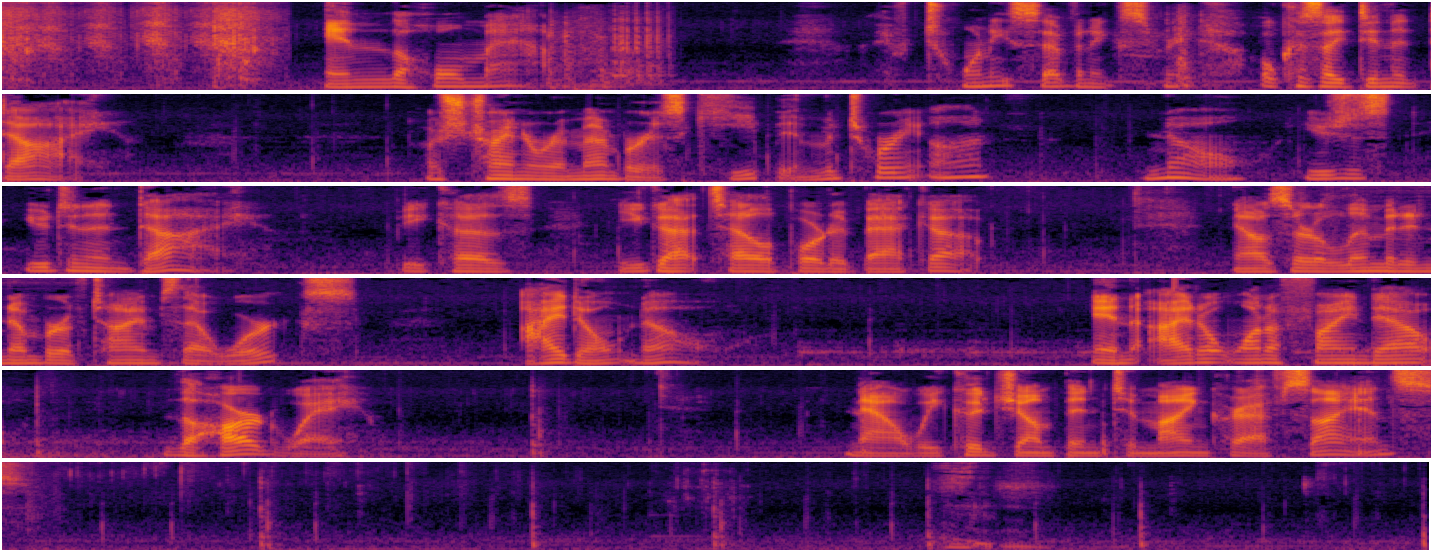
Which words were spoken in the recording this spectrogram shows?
in the whole map. I have 27 experience. Oh, because I didn't die. I was trying to remember, is keep inventory on? No, you just, you didn't die. Because you got teleported back up. Now, is there a limited number of times that works? I don't know. And I don't want to find out the hard way. Now, we could jump into Minecraft science.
